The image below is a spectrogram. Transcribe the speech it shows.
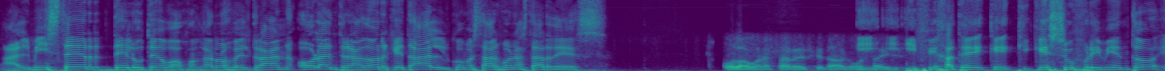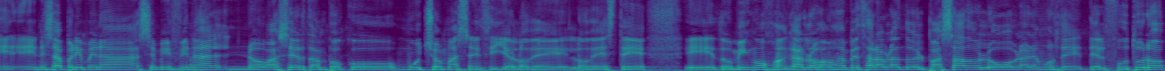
al mister del Utebo, a Juan Carlos Beltrán. Hola, entrenador, ¿qué tal? ¿Cómo estás? Buenas tardes. Hola, buenas tardes, ¿qué tal? ¿Cómo Y, estáis? y- y fíjate que- que- qué sufrimiento en, esa primera semifinal. No va a ser tampoco mucho más sencillo lo de, lo de este eh, domingo. Juan Carlos, vamos a empezar hablando del pasado, luego hablaremos de- del futuro.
